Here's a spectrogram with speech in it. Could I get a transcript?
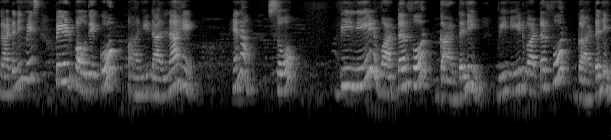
gardening means पेड़ पौधे को पानी डालना है है ना? So we need water for gardening we need water for gardening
